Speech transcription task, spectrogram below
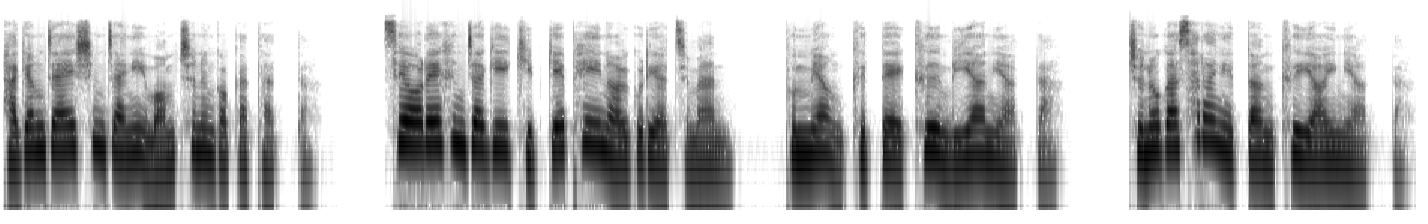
박영자의 심장이 멈추는 것 같았다. 세월의 흔적이 깊게 패인 얼굴이었지만 분명 그때 그 미연이었다. 준호가 사랑했던 그 여인이었다.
